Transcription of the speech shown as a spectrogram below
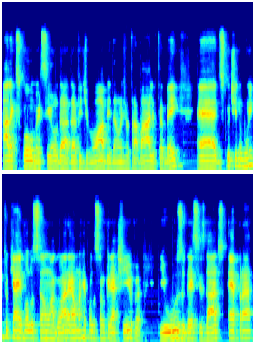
Alex Comer, CEO da, da Vidmob, da onde eu trabalho também, é, discutindo muito que a revolução agora é uma revolução criativa e o uso desses dados é para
